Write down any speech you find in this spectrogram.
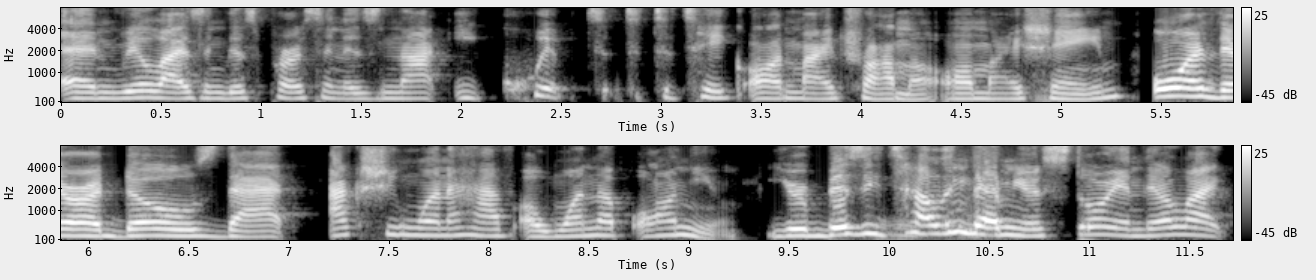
and realizing this person is not equipped to, to take on my trauma or my shame. Or there are those that actually want to have a one up on you. You're busy telling them your story and they're like,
